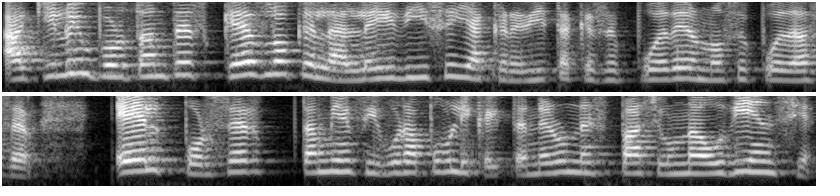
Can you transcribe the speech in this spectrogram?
Aquí lo importante es qué es lo que la ley dice y acredita que se puede o no se puede hacer. Él, por ser también figura pública y tener un espacio, una audiencia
